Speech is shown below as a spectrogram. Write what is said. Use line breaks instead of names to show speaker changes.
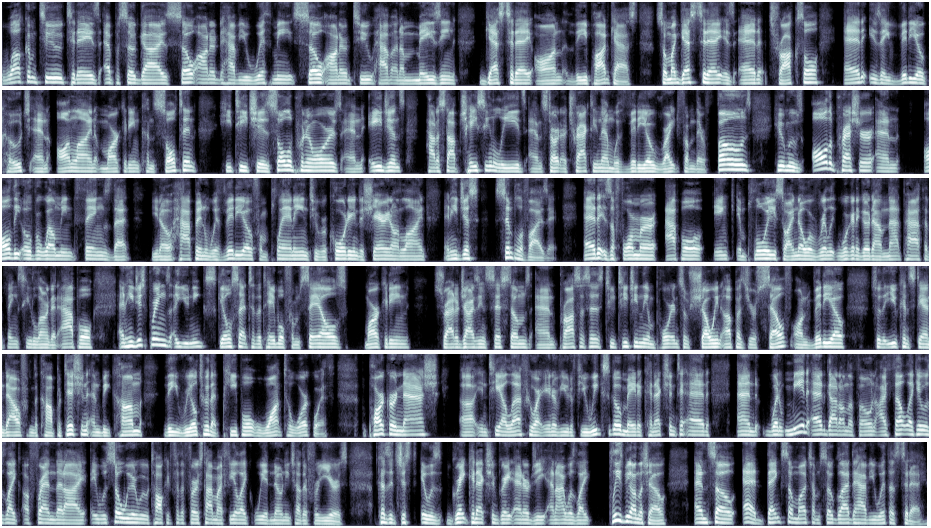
Welcome to today's episode, guys. So honored to have you with me. So honored to have an amazing guest today on the podcast. So, my guest today is Ed Troxel. Ed is a video coach and online marketing consultant. He teaches solopreneurs and agents how to stop chasing leads and start attracting them with video right from their phones. He removes all the pressure and all the overwhelming things that you know, happen with video from planning to recording to sharing online. And he just simplifies it. Ed is a former Apple Inc. employee, so I know we're really we're going to go down that path of things he learned at Apple, and he just brings a unique skill set to the table from sales, marketing, strategizing systems and processes to teaching the importance of showing up as yourself on video so that you can stand out from the competition and become the realtor that people want to work with. Parker Nash uh, in TLF, who I interviewed a few weeks ago, made a connection to Ed. And when me and Ed got on the phone, I felt like it was like a friend that I, it was so weird. We were talking for the first time. I feel like we had known each other for years because it's just, it was great connection, great energy. And I was like, please be on the show. And so, Ed, thanks so much. I'm so glad to have you with us today.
